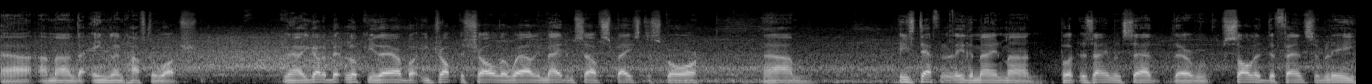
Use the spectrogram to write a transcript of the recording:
uh, a man that England have to watch. Now he got a bit lucky there, but he dropped the shoulder well. He made himself space to score. Um, he's definitely the main man. But as Eamon said, they're solid defensively.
